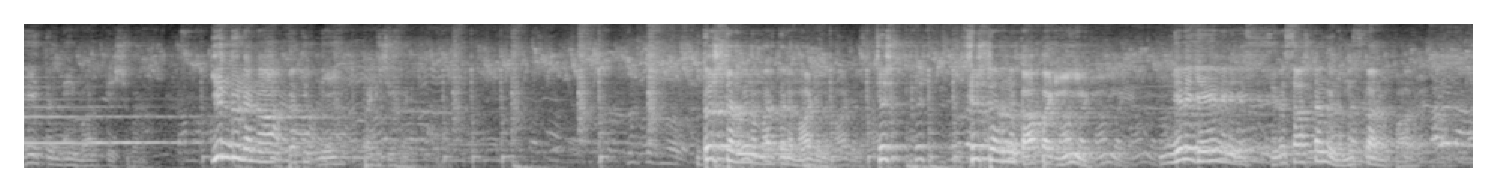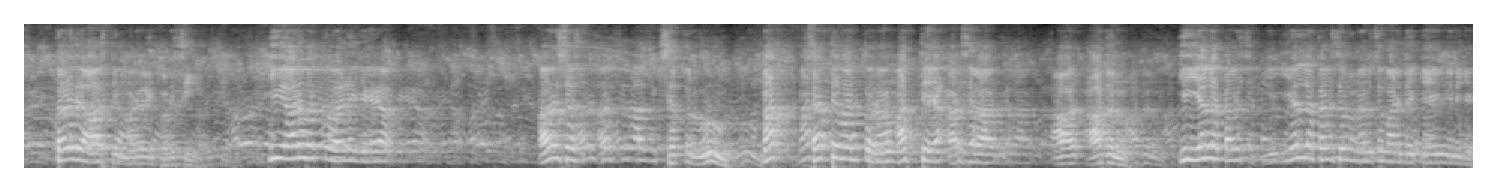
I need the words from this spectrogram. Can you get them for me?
ಹೇ ತಂದೆ ಮಾರುತೇಶ್ವರ ಇಂದು ನನ್ನ ಪ್ರತಿಜ್ಞೆ ಫಲಿಸಿದೆ. ದುಷ್ಟರನ್ನು ಮರ್ದನ ಮಾಡಿ ಶಿಷ್ಟರನ್ನು ಕಾಪಾಡಿ. ನಿನಗೆ ನಿನಗೆ ಶಿರಸಾಷ್ಟಾಂಗ ನಮಸ್ಕಾರಪ್ಪ. ಕಳೆದ ಆಸ್ತಿ ಮರಳಿ ಕೊಡಿಸಿ. ಈ ಅರವತ್ತು ಹಳ್ಳಿಗೆ ಅರಸ ಶತ್ರು ಸತ್ಯವಂತನು ಮತ್ತೆ ಅರಸರ ಆದನು. ಈ ಎಲ್ಲ ಕಲಸ ಎಲ್ಲ ಕಲಸವನ್ನು ನನಸು ಮಾಡಿದ್ದಕ್ಕೆ ನಿನಗೆ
